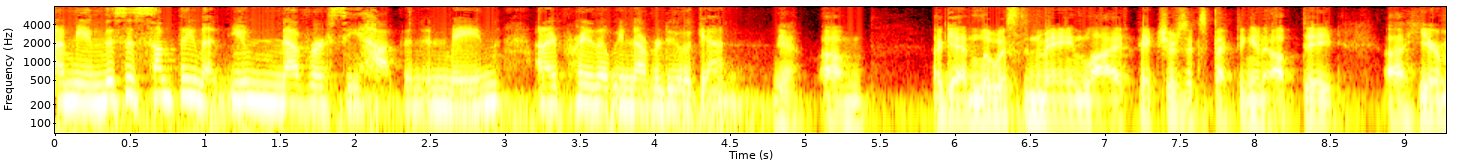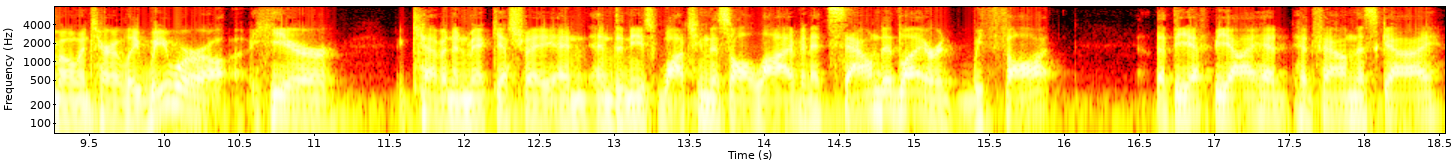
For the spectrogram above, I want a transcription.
I mean, this is something that you never see happen in Maine, and I pray that we never do again. Yeah. Um, again, Lewiston, Maine, live pictures, expecting an update uh, here momentarily. We were uh, here, Kevin and Mick, yesterday, and, and Denise watching this all live, and it sounded like, or we thought, that the FBI had, had found this guy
